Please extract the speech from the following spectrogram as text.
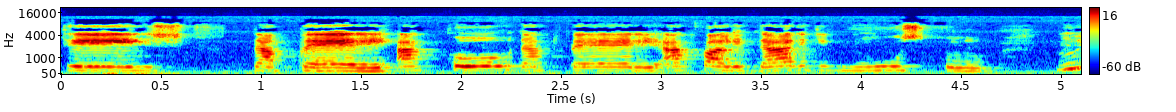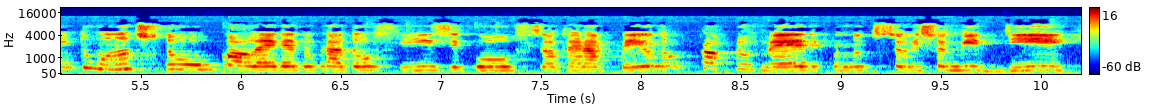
tez da pele, a cor da pele, a qualidade de músculo, muito antes do colega educador físico ou fisioterapeuta, ou o próprio médico, nutricionista medir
